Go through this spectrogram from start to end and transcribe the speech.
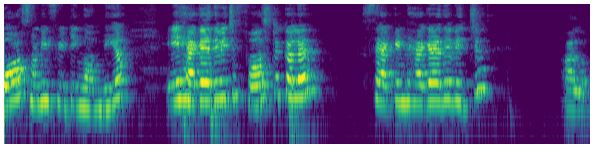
ਬਹੁਤ ਸੋਹਣੀ ਫਿਟਿੰਗ ਆਉਂਦੀ ਆ। ਇਹ ਹੈਗਾ ਇਹਦੇ ਵਿੱਚ ਫਰਸਟ ਕਲਰ ਸੈਕਿੰਡ ਹੈਗਾ ਇਹਦੇ ਵਿੱਚ ਆ ਲਓ।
